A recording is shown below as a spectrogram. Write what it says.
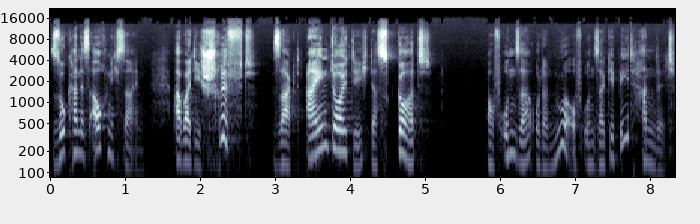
So kann es auch nicht sein. Aber die Schrift sagt eindeutig, dass Gott auf unser oder nur auf unser Gebet handelt.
